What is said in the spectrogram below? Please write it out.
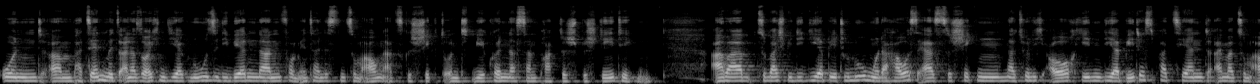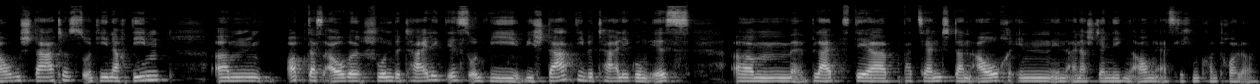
Und ähm, Patienten mit einer solchen Diagnose, die werden dann vom Internisten zum Augenarzt geschickt und wir können das dann praktisch bestätigen. Aber zum Beispiel die Diabetologen oder Hausärzte schicken natürlich auch jeden Diabetespatient einmal zum Augenstatus und je nachdem, ähm, ob das Auge schon beteiligt ist und wie, wie stark die Beteiligung ist, ähm, bleibt der Patient dann auch in, in einer ständigen augenärztlichen Kontrolle.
